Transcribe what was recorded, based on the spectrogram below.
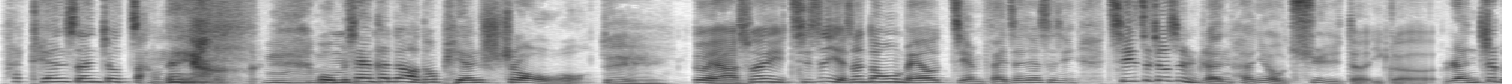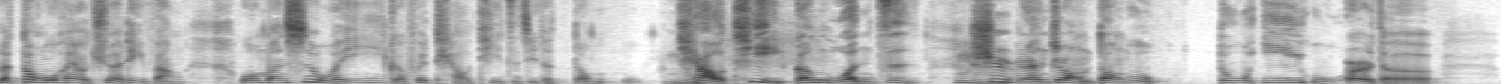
它天生就长那样，嗯，我们现在看到的都偏瘦哦。对，对啊，所以其实野生动物没有减肥这件事情，其实这就是人很有趣的一个人这个动物很有趣的地方。我们是唯一一个会挑剔自己的动物，嗯、挑剔跟文字是人这种动物独一无二的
